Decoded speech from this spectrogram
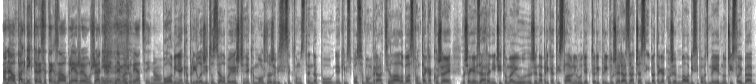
A naopak niektoré sa tak zaoblia, že už ani nemôžu viacej. No. Bola by nejaká príležitosť, alebo je ešte nejaká možnosť, že by si sa k tomu stand-upu nejakým spôsobom vrátila, alebo aspoň tak akože, však aj v zahraničí to majú, že napríklad tí slávni ľudia, ktorí prídu, že raz za čas iba tak akože mala by si povedzme jedno číslo, iba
